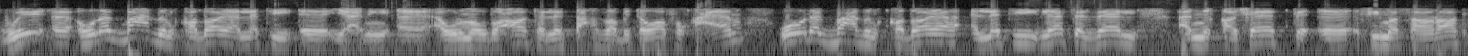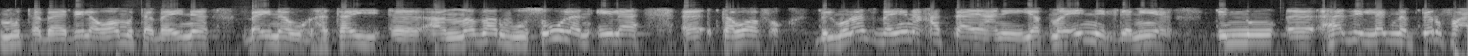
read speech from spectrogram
وهناك بعض القضايا التي يعني أو الموضوعات التي تحظى بتوافق عام وهناك بعض القضايا التي لا تزال النقاشات في مسارات متبادلة ومتباينة بين وجهتي النظر وصولا إلى توافق. بالمناسبة هنا حتى يعني يطمئن الجميع إنه هذه اللجنة بترفع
